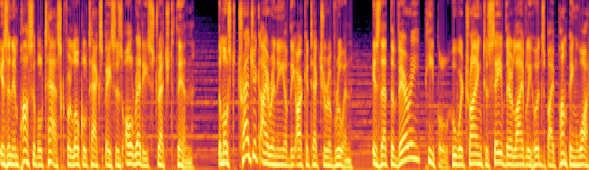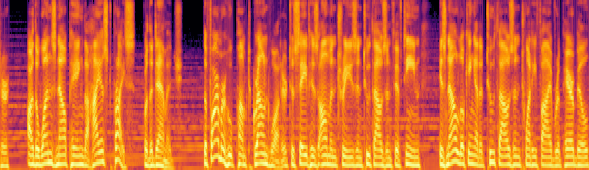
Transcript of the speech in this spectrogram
is an impossible task for local tax bases already stretched thin. The most tragic irony of the architecture of ruin is that the very people who were trying to save their livelihoods by pumping water are the ones now paying the highest price for the damage. The farmer who pumped groundwater to save his almond trees in 2015 is now looking at a 2025 repair bill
